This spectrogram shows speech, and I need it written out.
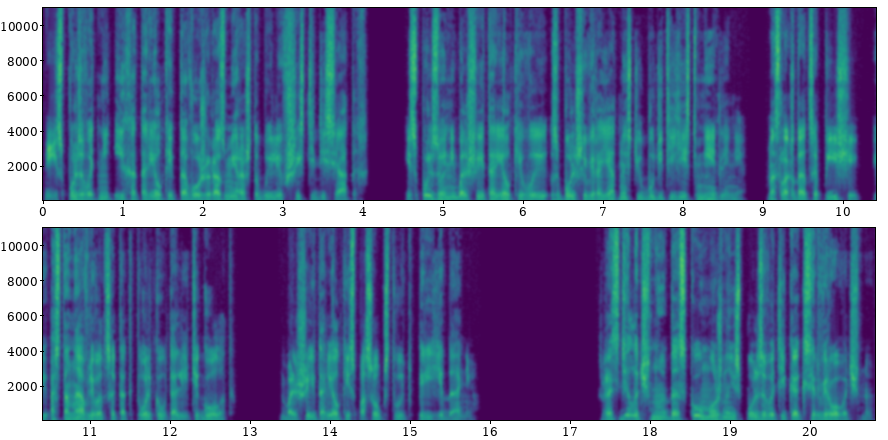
и использовать не их, а тарелки того же размера, что были в 60-х. Используя небольшие тарелки, вы с большей вероятностью будете есть медленнее, наслаждаться пищей и останавливаться, как только утолите голод. Большие тарелки способствуют перееданию. Разделочную доску можно использовать и как сервировочную.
